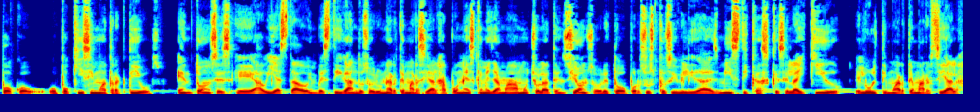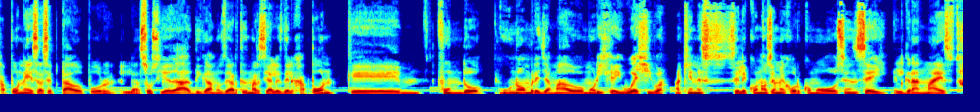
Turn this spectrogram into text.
poco o poquísimo atractivos. Entonces eh, había estado investigando sobre un arte marcial japonés que me llamaba mucho la atención, sobre todo por sus posibilidades místicas, que es el aikido, el último arte marcial japonés aceptado por la Sociedad, digamos, de Artes Marciales del Japón, que mm, fundó un hombre llamado Morihei Ueshiba, a quienes se le conoce mejor como O-sensei, el gran maestro.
